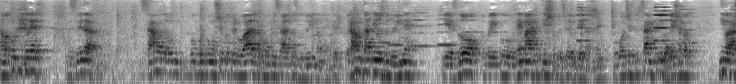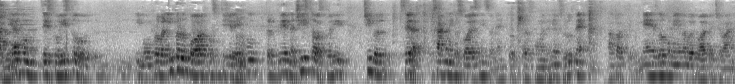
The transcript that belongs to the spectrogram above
Ampak kot to reči, da seveda samo, da bomo še potrebovali, kako bomo pisali to zgodovino. Ne. Ker ravno ta del zgodovine je zelo, rekel, ne marketinško predstavil delati. Mogoče je tudi sam krivo, veš, ampak ni važno. Jaz bom se izkoristil in bomo probali in prvi odbor, kako sem ti že rekel, predkriti na čisto stvari, čim bolj, seveda, vsak ima neko svojo resnico, ne, to spomeni, da ni absolutne, ampak meni je zelo pomembno bo tvoje pričevanje.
